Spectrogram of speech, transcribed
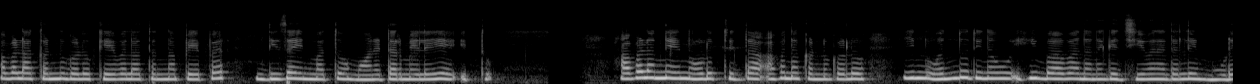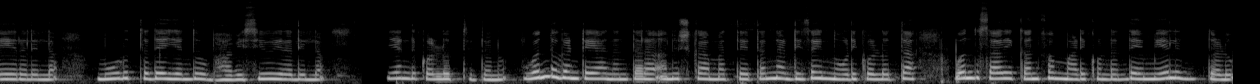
ಅವಳ ಕಣ್ಣುಗಳು ಕೇವಲ ತನ್ನ ಪೇಪರ್, ಡಿಸೈನ್ ಮತ್ತು ಮಾನಿಟರ್ ಮೇಲೆಯೇ ಇತ್ತು. ಅವಳನ್ನೇ ನೋಡುತ್ತಿದ್ದ ಅವನ ಕಣ್ಣುಗಳು ಇನ್ನು ಒಂದು ದಿನವೂ ಈ ಭಾವ ನನಗೆ ಜೀವನದಲ್ಲಿ ಮೂಡೇ ಇರಲಿಲ್ಲ, ಮೂಡುತ್ತದೆ ಎಂದು ಭಾವಿಸಿಯೂ ಇರಲಿಲ್ಲ ಎಂದುಕೊಳ್ಳುತ್ತಿದ್ದನು. ಒಂದು ಗಂಟೆಯ ನಂತರ ಅನುಷ್ಕಾ ಮತ್ತೆ ತನ್ನ ಡಿಸೈನ್ ನೋಡಿಕೊಳ್ಳುತ್ತಾ ಒಂದು ಸಾರಿ ಕನ್ಫರ್ಮ್ ಮಾಡಿಕೊಂಡಂತೆ ಮೇಲಿದ್ದಳು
